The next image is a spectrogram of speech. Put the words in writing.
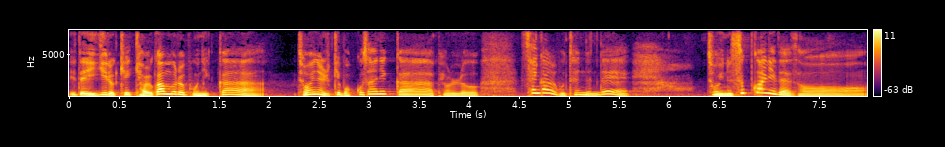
이제 이게 이렇게 결과물을 보니까 저희는 이렇게 먹고 사니까 별로 생각을 못했는데 저희는 습관이 돼서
